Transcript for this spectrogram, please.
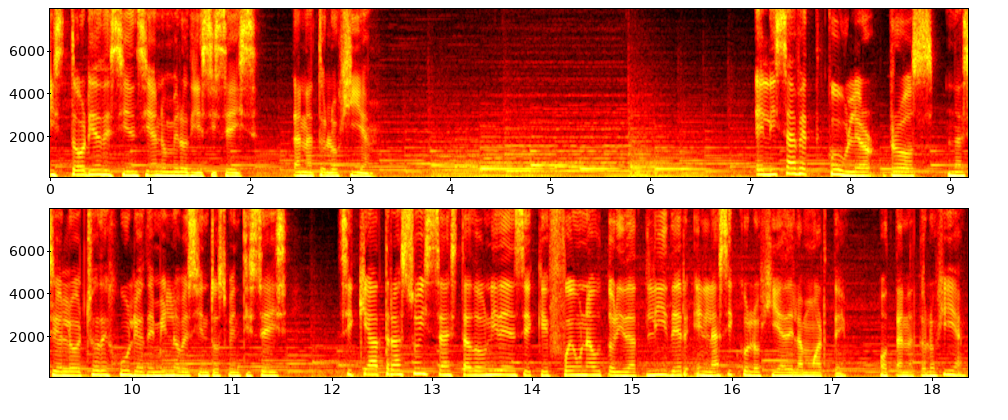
Historia de ciencia número 16. Tanatología. Elizabeth Kubler-Ross nació el 8 de julio de 1926, psiquiatra suiza estadounidense que fue una autoridad líder en la psicología de la muerte, o tanatología.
